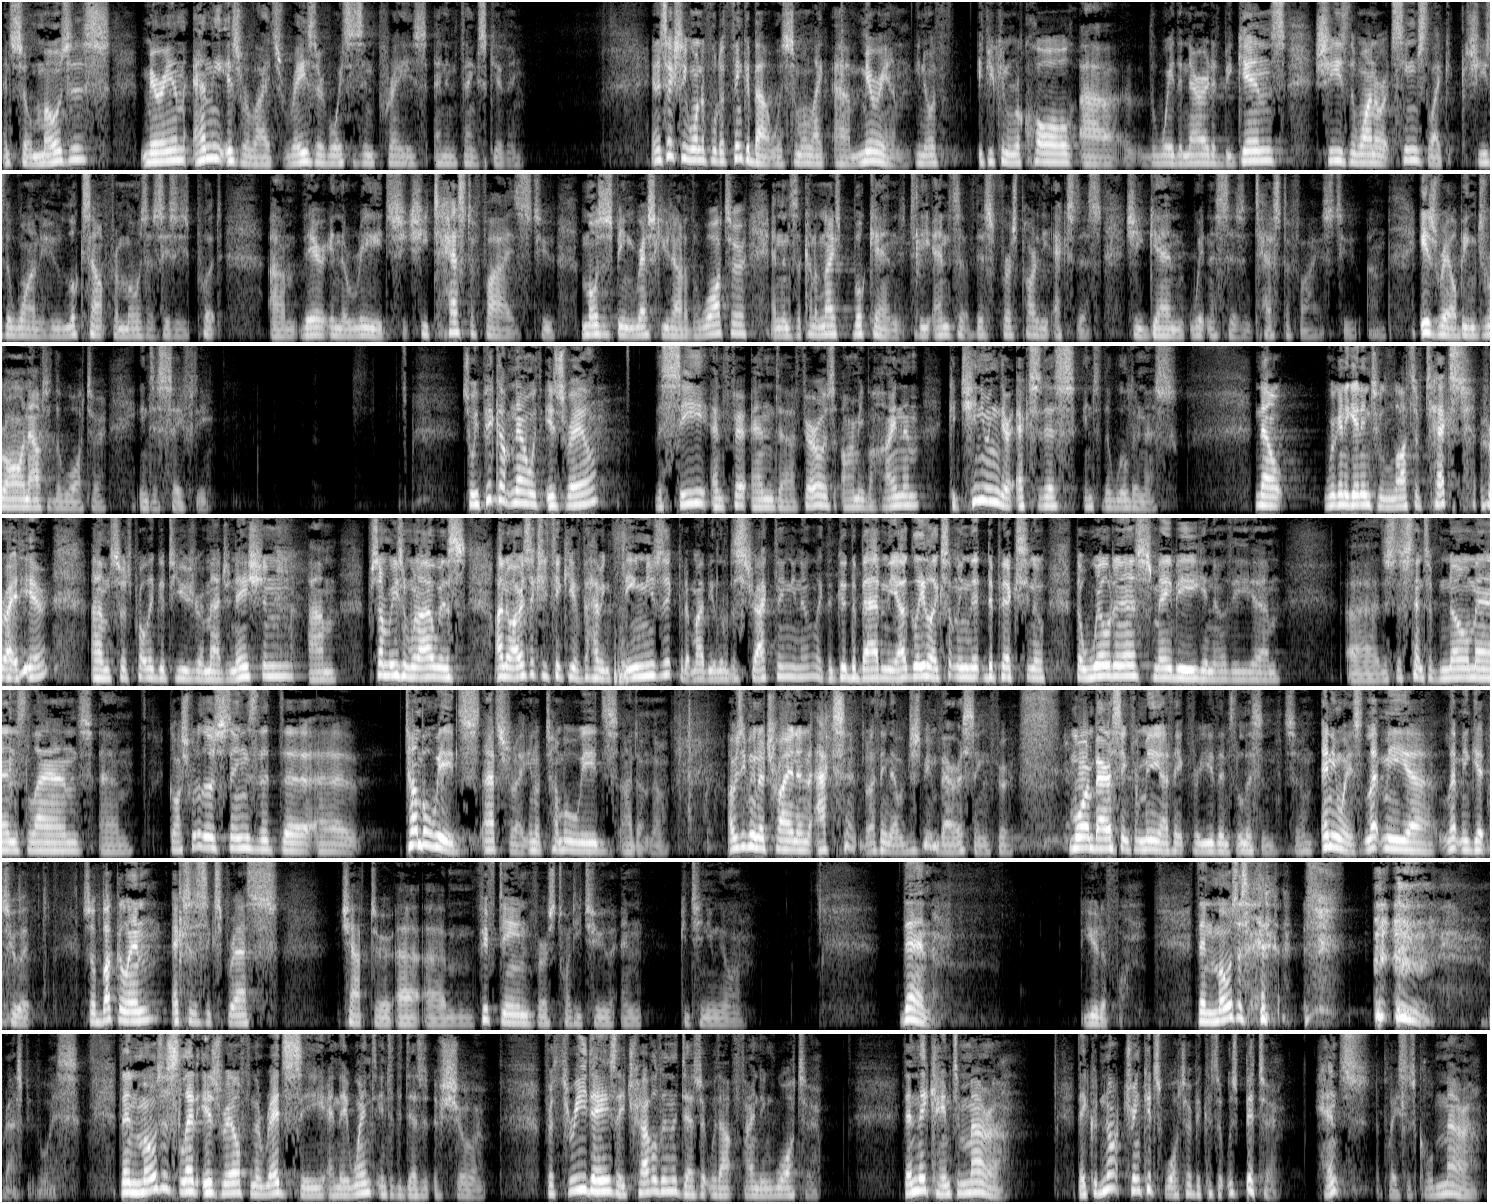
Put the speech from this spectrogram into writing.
And so Moses, Miriam, and the Israelites raise their voices in praise and in thanksgiving. And it's actually wonderful to think about with someone like uh, Miriam. You know, if if you can recall uh, the way the narrative begins, she's the one, or it seems like she's the one who looks out for Moses as he's put um, there in the reeds. She, she, testifies to Moses being rescued out of the water, and then there's a kind of nice bookend to the end of this first part of the Exodus. She again witnesses and testifies to um, Israel being drawn out of the water into safety. So we pick up now with Israel the sea and, and uh, Pharaoh's army behind them, continuing their exodus into the wilderness. Now, we're going to get into lots of text right here, um, so it's probably good to use your imagination. Um, for some reason, when I was, I know I was actually thinking of having theme music, but it might be a little distracting, you know, like the good, the bad, and the ugly, like something that depicts, you know, the wilderness, maybe, you know, the um, uh, just a sense of no man's land. Um, gosh, what are those things that uh, Tumbleweeds, that's right. You know, tumbleweeds, I don't know. I was even going to try in an accent, but I think that would just be embarrassing for, more embarrassing for me, I think, for you than to listen. So, anyways, let me, uh, let me get to it. So, buckle in, Exodus Express, chapter uh, um, 15, verse 22, and continuing on. Then, beautiful. Then Moses, raspy voice. Then Moses led Israel from the Red Sea, and they went into the desert of Shur. For three days they traveled in the desert without finding water. Then they came to Marah. They could not drink its water because it was bitter. Hence, the place is called Marah.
